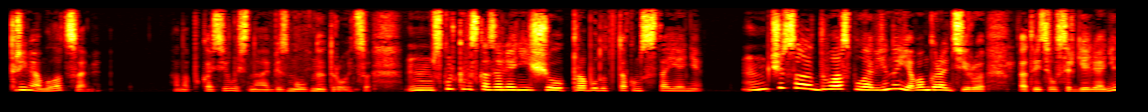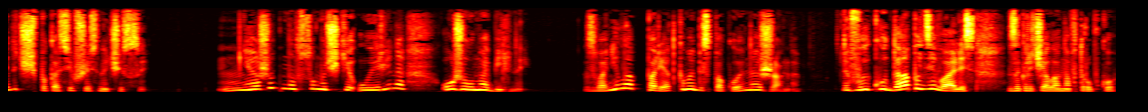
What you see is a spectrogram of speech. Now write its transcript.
тремя молодцами?» Она покосилась на безмолвную троицу. «Сколько, вы сказали, они еще пробудут в таком состоянии?» «Часа два с половиной, я вам гарантирую», — ответил Сергей Леонидович, покосившись на часы. Неожиданно в сумочке у Ирины ожил мобильный. Звонила порядком обеспокоенная Жанна. «Вы куда подевались?» — закричала она в трубку,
